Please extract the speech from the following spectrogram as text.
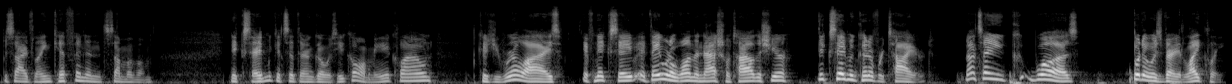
besides Lane Kiffin and some of them? Nick Saban could sit there and go, "Is he calling me a clown?" Because you realize if Nick Saban, if they would have won the national title this year, Nick Saban could have retired. not saying he was, but it was very likely.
